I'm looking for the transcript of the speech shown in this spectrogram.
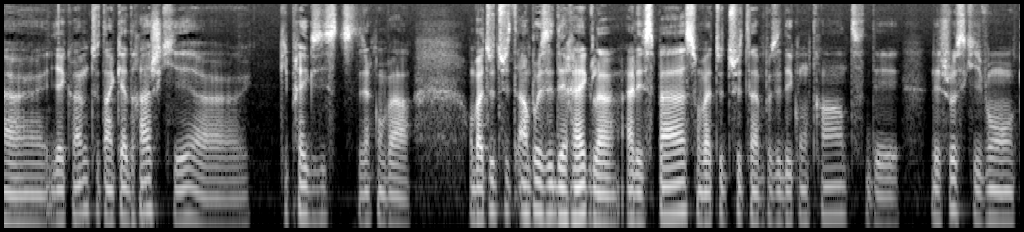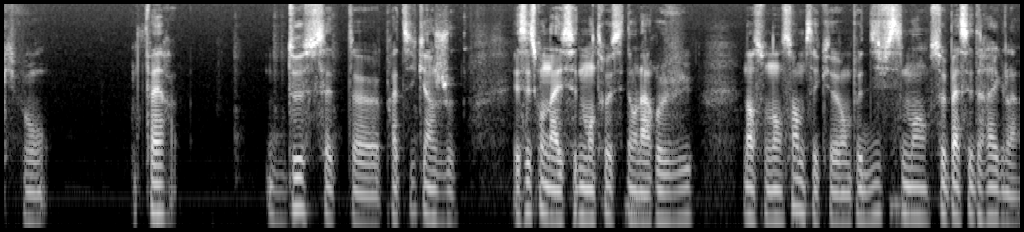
euh, il y a quand même tout un cadrage qui, est, euh, qui préexiste. C'est-à-dire qu'on va, on va tout de suite imposer des règles à l'espace, on va tout de suite imposer des contraintes, des, des choses qui vont, qui vont faire de cette pratique un jeu. Et c'est ce qu'on a essayé de montrer aussi dans la revue, dans son ensemble, c'est qu'on peut difficilement se passer de règles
